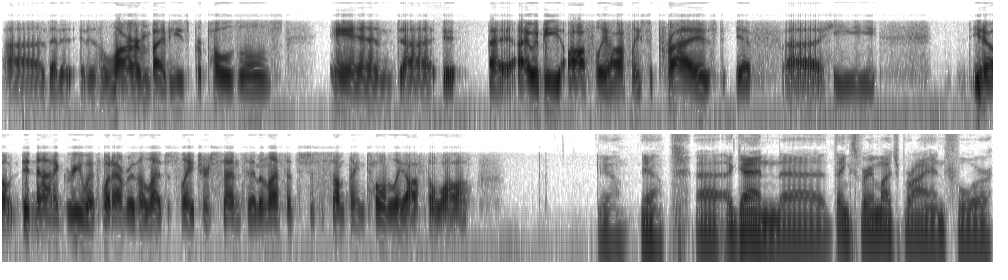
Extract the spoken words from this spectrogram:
uh, that it, it is alarmed by these proposals, and uh, it, I, I would be awfully, awfully surprised if uh, he, you know, did not agree with whatever the legislature sends him, unless it's just something totally off the wall. Yeah, yeah. Uh, again, uh, thanks very much, Brian, for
